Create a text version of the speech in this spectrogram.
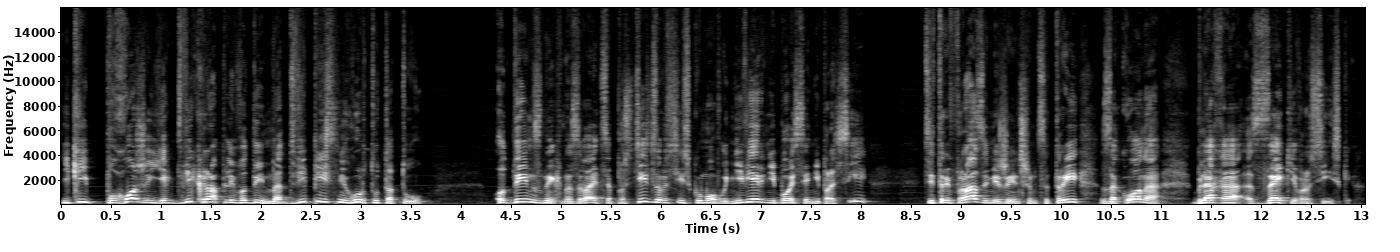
який похожий як дві краплі води на дві пісні гурту тату. Один з них називається Простіть за російську мову, ні вір, ні бойся, ні просі. Ці три фрази, між іншим, це три закона бляха зеків російських.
